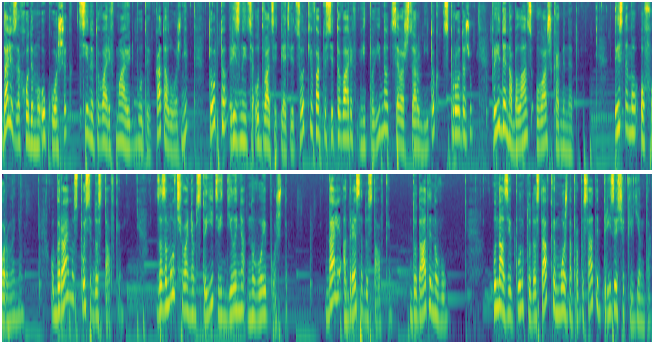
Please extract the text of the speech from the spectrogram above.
Далі заходимо у кошик. Ціни товарів мають бути каталожні, тобто різниця у 25% вартості товарів, відповідно, це ваш заробіток з продажу, прийде на баланс у ваш кабінет. Тиснемо Оформлення. Обираємо спосіб доставки. За замовчуванням стоїть відділення нової пошти. Далі адреса доставки. Додати нову. У назві пункту доставки можна прописати прізвище клієнта.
